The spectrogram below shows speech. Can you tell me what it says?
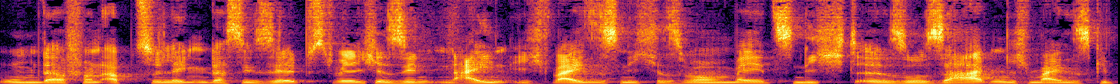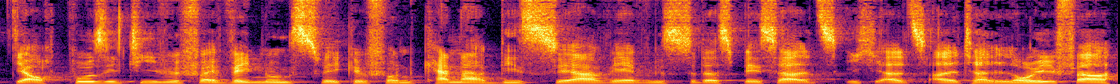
um davon abzulenken, dass sie selbst welche sind. Nein, ich weiß es nicht, das wollen wir jetzt nicht äh, so sagen. Ich meine, es gibt ja auch positive Verwendungszwecke von Cannabis. Ja, wer wüsste das besser als ich als alter Läufer,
